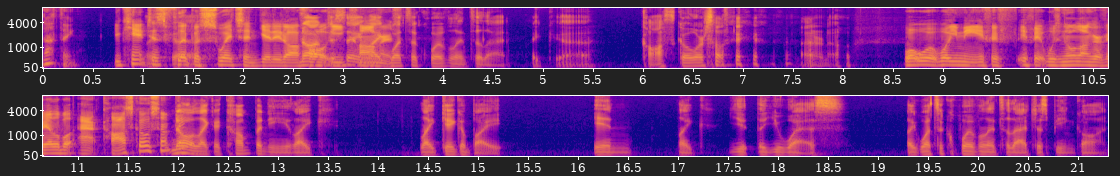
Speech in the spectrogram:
Nothing. You can't just flip uh, a switch and get it off No, all I'm just saying, e-commerce. like, what's equivalent to that? Like uh, Costco or something? I don't know. what, what what do you mean? If, if if it was no longer available at Costco, something? No, like a company like like Gigabyte in like the U.S. Like, what's equivalent to that just being gone?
